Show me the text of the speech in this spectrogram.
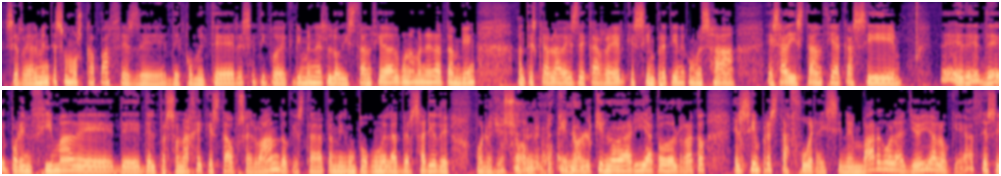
si realmente somos capaces de, cometer ese tipo de crímenes, lo distancia de alguna manera también, antes que hablabais de Carrer, que siempre tiene como esa, esa distancia casi eh, por encima del personaje que está observando, que está también un poco en el adversario de, bueno, yo soy no, quien lo haría todo el rato, él siempre está fuera y sin embargo la Joya lo que hace se,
